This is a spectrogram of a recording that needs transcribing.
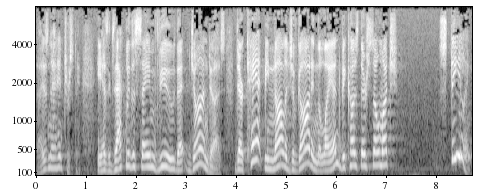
Now, isn't that interesting? He has exactly the same view that John does. There can't be knowledge of God in the land because there's so much stealing,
